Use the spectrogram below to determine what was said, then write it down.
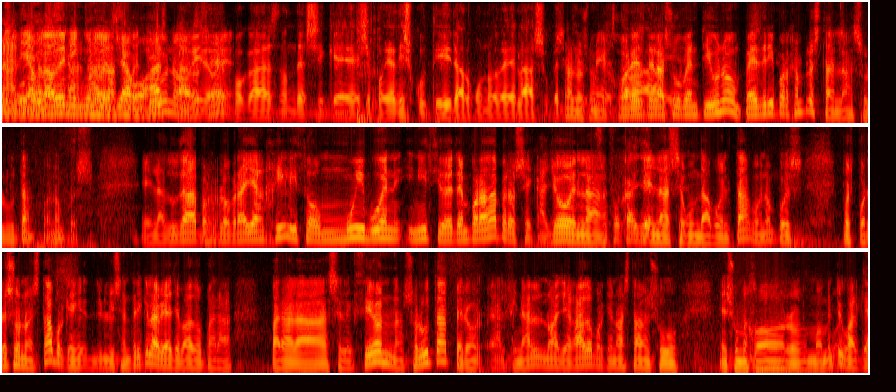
Nadie ha hablado de ninguno de las sub-21. Ha habido épocas donde sí que se podía discutir alguno de las sub-21. O sea, los mejores de la sub-21, un Pedri, por ejemplo, está en la absoluta. Bueno, pues eh, la duda, por ejemplo, Brian Hill hizo un muy buen inicio de temporada, pero se cayó en la, en la segunda vuelta. Bueno, pues, pues por eso no está, porque Luis Enrique le había llevado para, para la selección absoluta, pero al final no ha llegado porque no ha estado en su, en su mejor momento, igual que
